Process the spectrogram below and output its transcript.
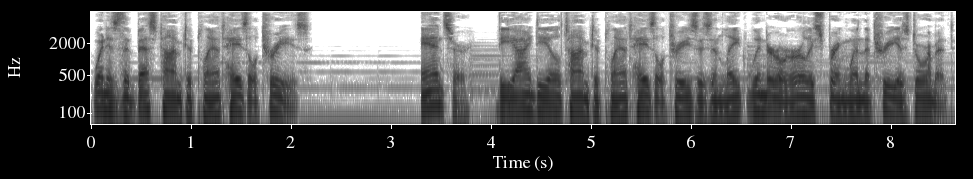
when is the best time to plant hazel trees? Answer, the ideal time to plant hazel trees is in late winter or early spring when the tree is dormant,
